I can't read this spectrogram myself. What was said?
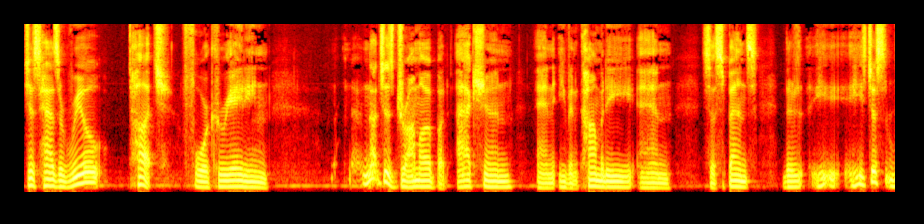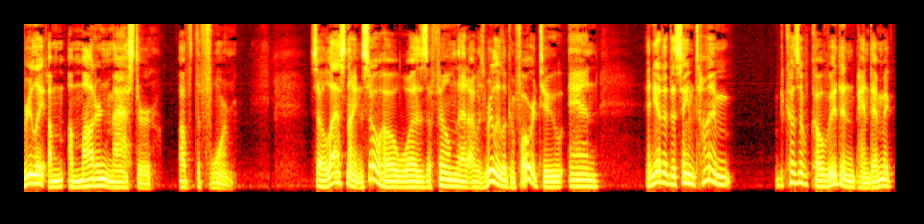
just has a real touch for creating not just drama, but action and even comedy and suspense. There's he he's just really a, a modern master of the form. So last night in Soho was a film that I was really looking forward to, and and yet at the same time, because of COVID and pandemic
